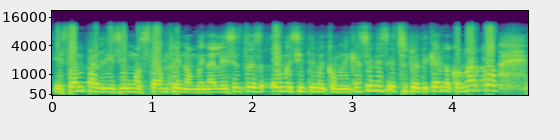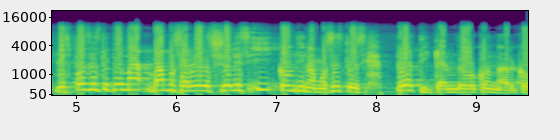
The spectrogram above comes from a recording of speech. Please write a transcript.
están padrísimos, están fenomenales. Esto es M7M Comunicaciones. Esto es Platicando con Marco. Después de este tema, vamos a redes sociales y continuamos. Esto es Platicando con Marco.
